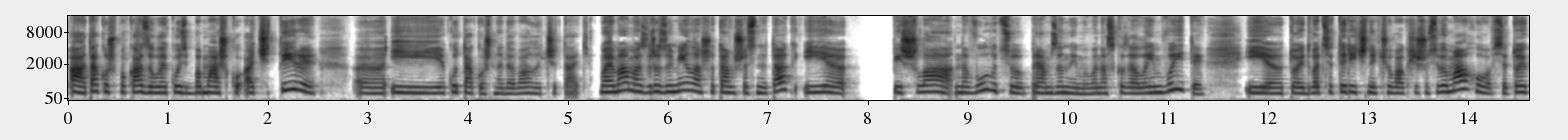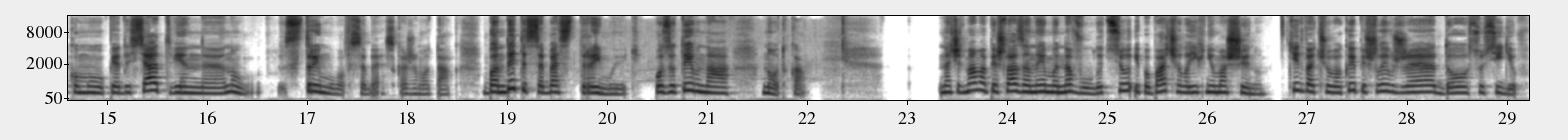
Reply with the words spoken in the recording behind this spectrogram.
а, також показувала якусь бумажку А4, е, і яку також не давали читати. Моя мама зрозуміла, що там щось не так, і пішла на вулицю прямо за ними. Вона сказала їм вийти. І той 20-річний чувак ще щось вимахувався, той, кому 50, він е, ну, стримував себе, скажімо так. Бандити себе стримують. Позитивна нотка. Значить, мама пішла за ними на вулицю і побачила їхню машину. Ті два чуваки пішли вже до сусідів.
